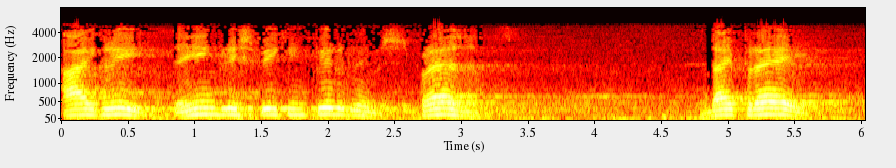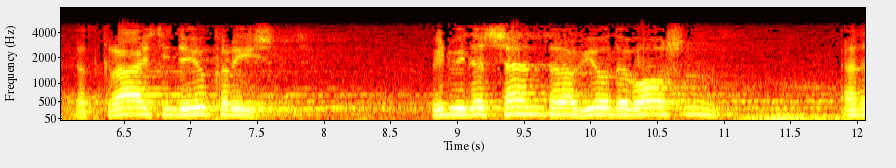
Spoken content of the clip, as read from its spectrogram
I greet the English-speaking pilgrims present, and I pray that Christ in the Eucharist will be the center of your devotion and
